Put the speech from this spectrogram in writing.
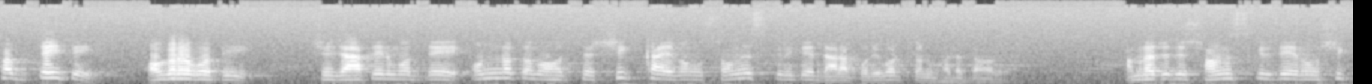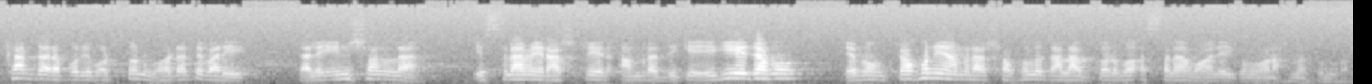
সবচাইতে অগ্রগতি, সে জাতির মধ্যে অন্যতম হচ্ছে শিক্ষা এবং সংস্কৃতির দ্বারা পরিবর্তন ঘটাতে হবে। আমরা যদি সংস্কৃতি এবং শিক্ষার দ্বারা পরিবর্তন ঘটাতে পারি, তাহলে ইনশাল্লাহ ইসলামী রাষ্ট্রের আমরা দিকে এগিয়ে যাব। এবং তখনই আমরা সফলতা লাভ করব। আসসালামু আলাইকুম রহমতুল্লাহ।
